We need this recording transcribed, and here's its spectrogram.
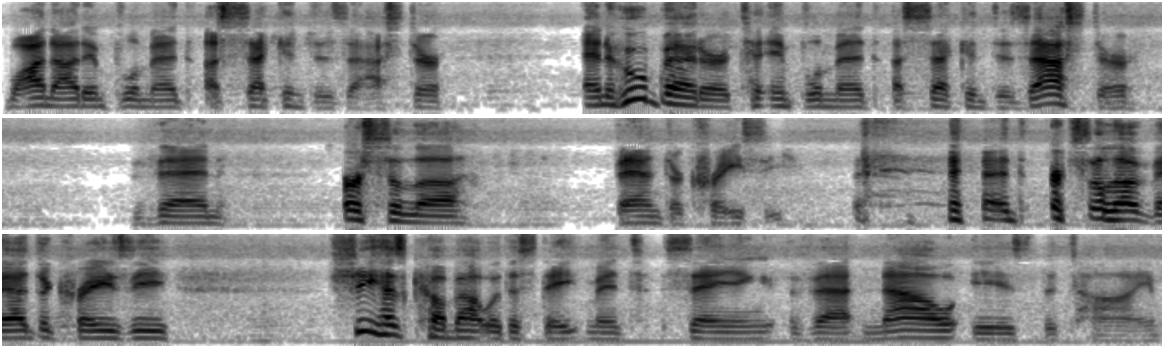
why not implement a second disaster? And who better to implement a second disaster than Ursula van der Crazy? and Ursula van der Crazy she has come out with a statement saying that now is the time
